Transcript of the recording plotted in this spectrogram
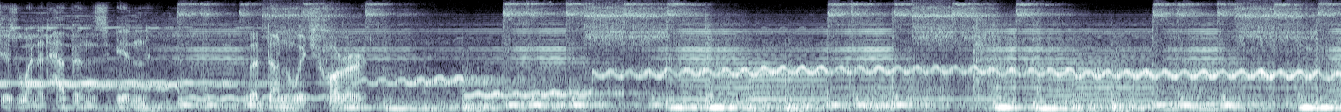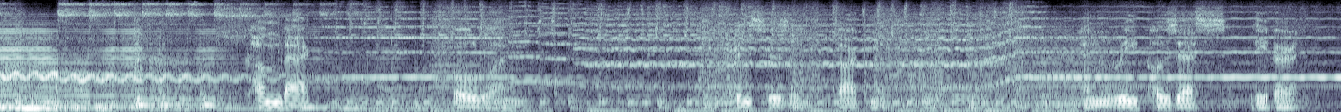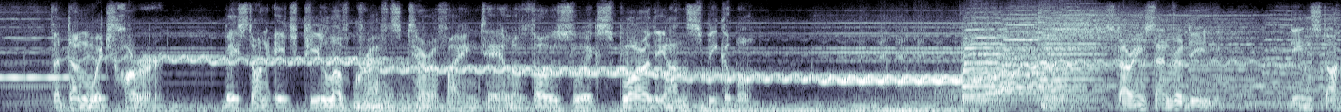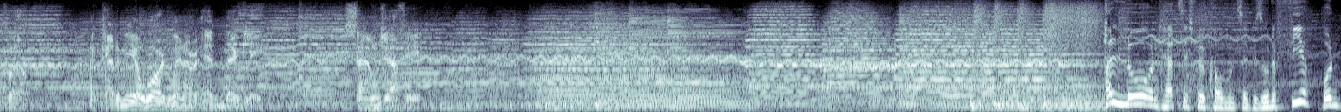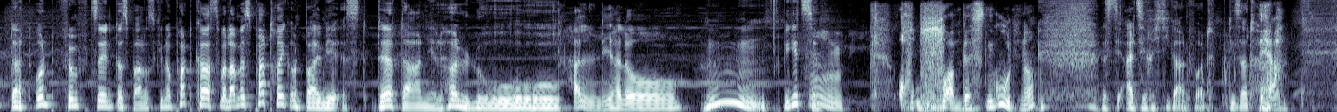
Night is when it happens in the Dunwich Horror. Come back, old ones, princes of darkness, and repossess the earth. The Dunwich Horror, based on H.P. Lovecraft's terrifying tale of those who explore the unspeakable. Starring Sandra Dee, Dean Stockwell, Academy Award winner Ed Begley, Sam Jaffe, Hallo und herzlich willkommen zur Episode 415 des Bahnhofskino Podcasts. Mein Name ist Patrick und bei mir ist der Daniel. Hallo. Halli, hallo. Wie geht's dir? Hm. Och, pf, am besten gut, ne? Das ist die einzig richtige Antwort dieser Tage. Ja.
